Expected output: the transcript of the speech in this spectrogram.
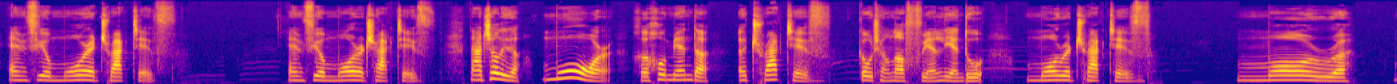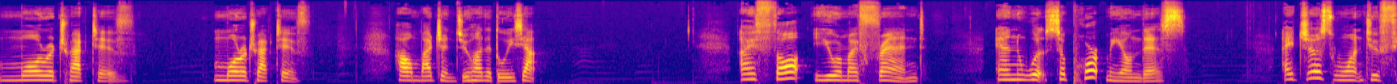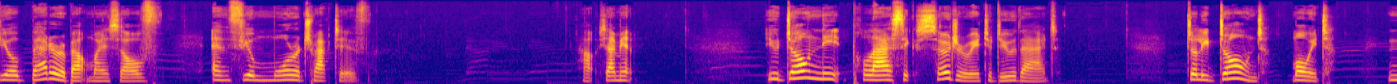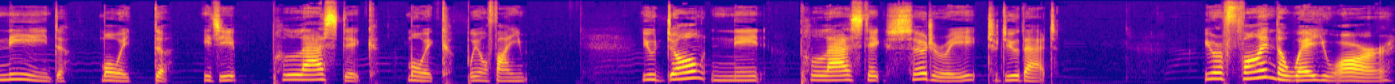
and feel more attractive，and feel more attractive。 那这里的 more 和后面的 attractive 构成了辅元连读，more attractive，more more attractive，more attractive。好，我们把整句话再读一下。I thought you were my friend and would support me on this. I just want to feel better about myself and feel more attractive. 好，下面 You don't need plastic surgery to do that. 这里 don't 末尾 need 末尾的以及 plastic 末尾不用发音。You don't need plastic surgery to do that. You're fine the way you are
